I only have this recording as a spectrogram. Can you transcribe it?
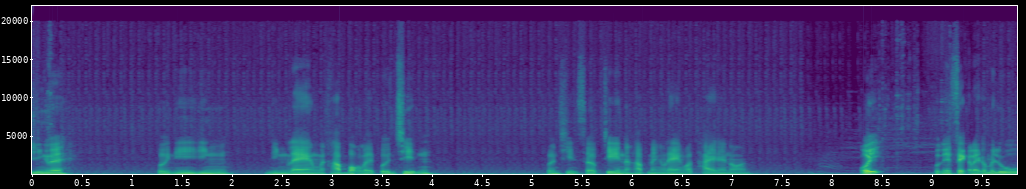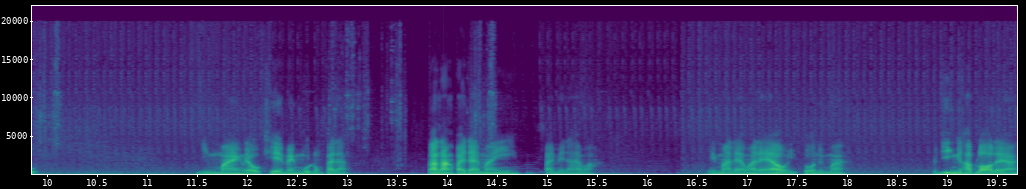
ยิงเลย ปืนนี้ยิง ยิงแรงนะครับ บอกเลยปืนฉิน ปืนฉินเซิร์ฟจีนนะครับ แม่งแรงกว่าไทยแน่นอนโอ้ยโดนเอฟเฟกต์อะไรก็ไม่รู้ ยิงแม่งเลยโอเค แม่งมุดลงไปแล้ว ด้านหลังไปได้ไหม ไปไม่ได้วะนี่มาแล้วมาแล้ว อีกตัวหนึ่งมา ยิงครับรอเลยอะ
